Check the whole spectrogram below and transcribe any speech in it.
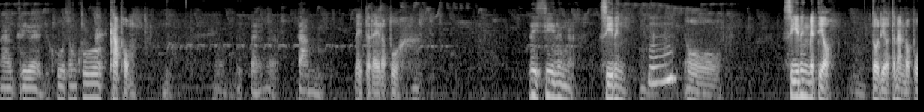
หาลอตเตอรี่ไว้คู่สองคู่ครับผมดูไปก็ตาม ในตัวใดละปูได้ซีหนึ่งอะ ซีหนึ่งอืมโอ้ซีหนึ่งเม็ดเดียว ตัวเดียวเท่านั้นบ่ปู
